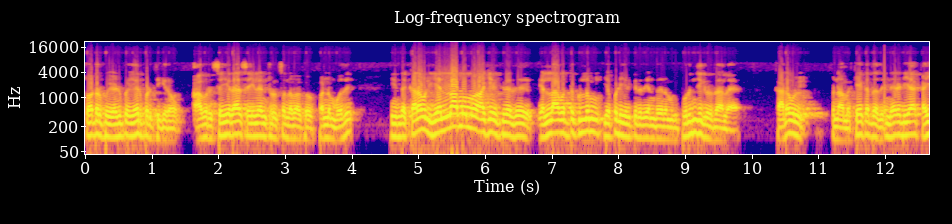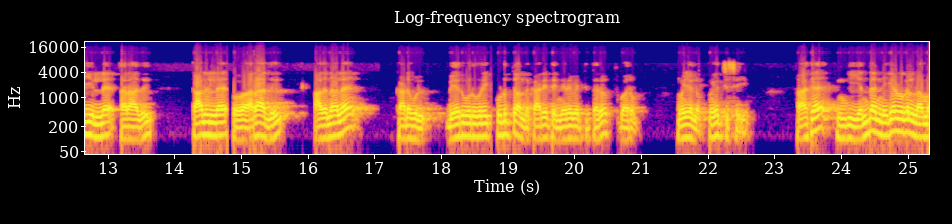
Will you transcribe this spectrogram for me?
தொடர்பு எழுப்ப ஏற்படுத்திக்கிறோம் அவர் செய்கிறார் செய்யலன்னு சொல்லி சொன்ன நமக்கு பண்ணும்போது இந்த கடவுள் எல்லாமும் ஆகி இருக்கிறது எல்லாவற்றுக்குள்ளும் எப்படி இருக்கிறது என்பதை நமக்கு புரிஞ்சுக்கிறதால கடவுள் இப்போ நாம் கேட்கறது நேரடியாக கை இல்லை தராது காலில் வராது. அதனால கடவுள் வேறு ஒருவரை கொடுத்து அந்த காரியத்தை நிறைவேற்றி தர வரும். முயலும் முயற்சி செய்யும். ஆக இங்கு எந்த நிகழ்வுகள் நம்ம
